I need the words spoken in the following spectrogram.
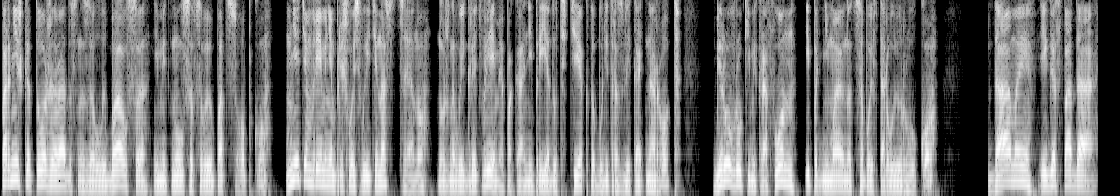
Парнишка тоже радостно заулыбался и метнулся в свою подсобку. Мне тем временем пришлось выйти на сцену. Нужно выиграть время, пока не приедут те, кто будет развлекать народ. Беру в руки микрофон и поднимаю над собой вторую руку. «Дамы и господа,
